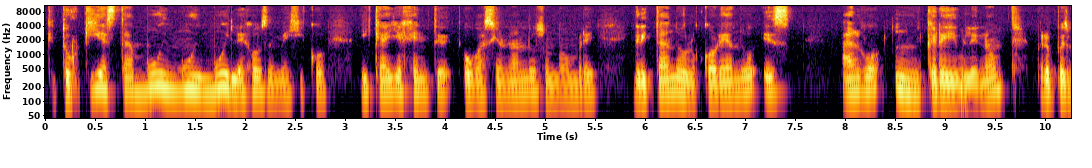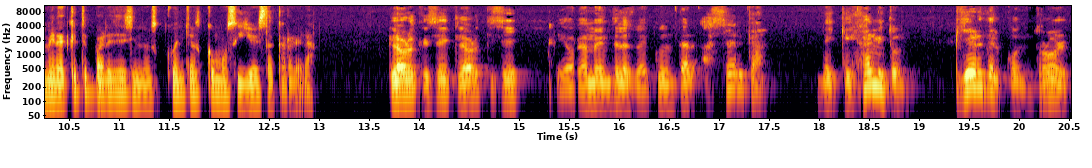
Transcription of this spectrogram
que Turquía está muy, muy, muy lejos de México y que haya gente ovacionando su nombre, gritando o coreando, es algo increíble, ¿no? Pero pues mira, ¿qué te parece si nos cuentas cómo siguió esta carrera? Claro que sí, claro que sí. Y obviamente les voy a contar acerca de que Hamilton pierde el control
